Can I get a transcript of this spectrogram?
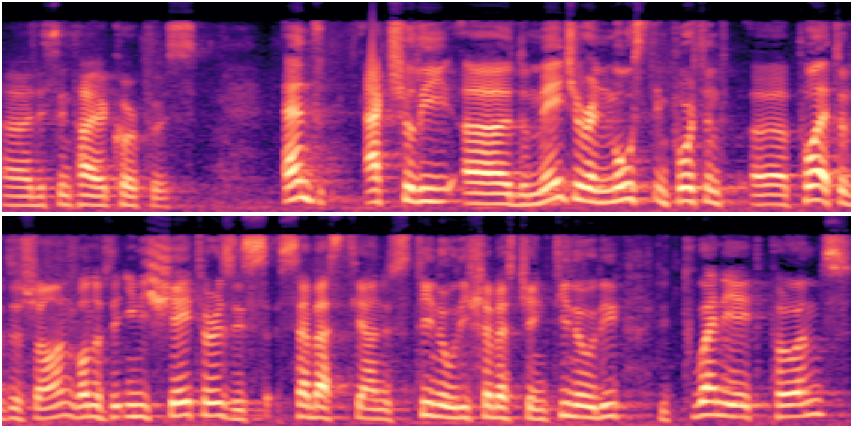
uh, this entire corpus. And actually, uh, the major and most important poet of the genre, one of the initiators, is Sebastianus Tinodi, Sebastian Tinodi, the 28 poems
